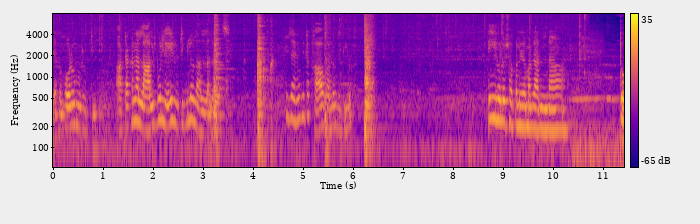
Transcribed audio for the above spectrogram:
দেখো, গরম রুটি। আটাখানা লাল বলে রুটিগুলো লাল লাল হয়েছে। তো যাই হোক, এটা খাওয়া ভালো যদিও। এই হলো সকালে আমার রান্না। তো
